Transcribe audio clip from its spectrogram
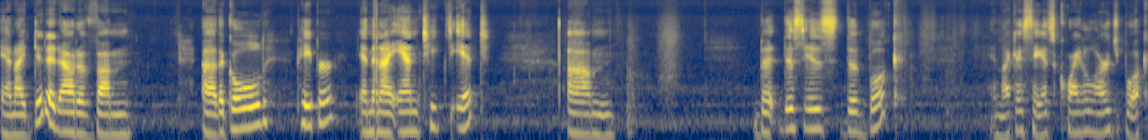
and I did it out of um, uh, the gold paper and then I antiqued it. Um, but this is the book and like I say it's quite a large book.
